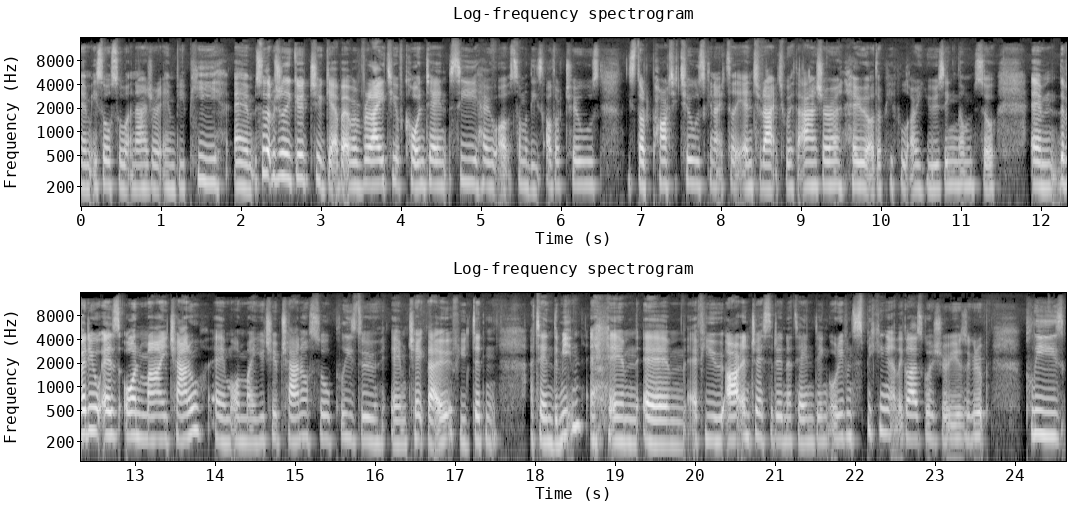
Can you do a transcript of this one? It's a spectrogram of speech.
Um, he's also an Azure MVP. Um, so that was really good to get a bit of a variety of content, see how some of these other tools, these third party tools can actually interact with Azure and how other people are using them. So the video is on my channel, on my YouTube channel. So please do um, check that out if you didn't attend the meeting. Um, um, if you are interested in attending or even speaking at the Glasgow Azure User Group, please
